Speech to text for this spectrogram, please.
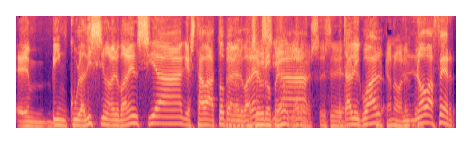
eh, vinculadíssim amb el València, que estava a tope Claro, amb el és València, europeu, claro, és- és de- tal i qual, cercano no va fer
